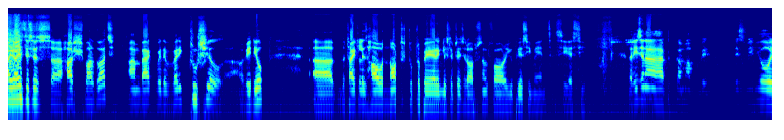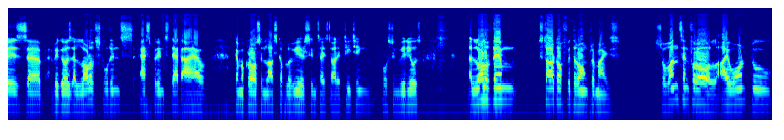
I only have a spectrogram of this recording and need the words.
Hi guys, this is uh, Harsh Bhardwaj. I'm back with a very crucial uh, video. Uh, the title is How Not to Prepare English Literature Optional for UPSC Mains CSE. The reason I have to come up with this video is uh, because a lot of students, aspirants that I have come across in last couple of years since I started teaching, posting videos, a lot of them start off with the wrong premise so once and for all, I want to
